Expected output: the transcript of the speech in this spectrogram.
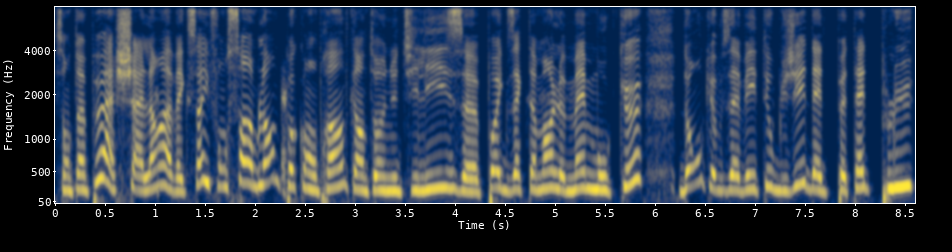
sont un peu achalants avec ça. Ils font semblant de pas comprendre quand on utilise euh, pas exactement le même mot qu'eux. Donc, vous avez été obligé d'être peut-être plus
